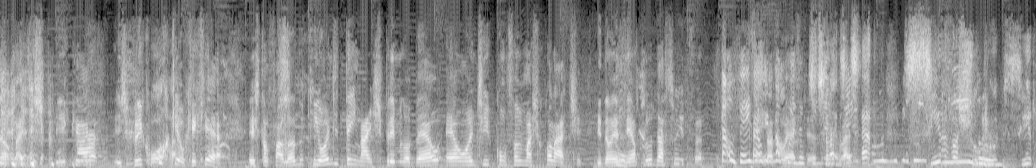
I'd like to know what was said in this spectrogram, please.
Não, mas explica, explica o Porra. porquê, o que que é. Eles estão falando que onde tem mais prêmio Nobel é onde consome mais chocolate. E dão exemplo da Suíça. Talvez É, alguma coisa que é, Sirva chucrute, sir-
